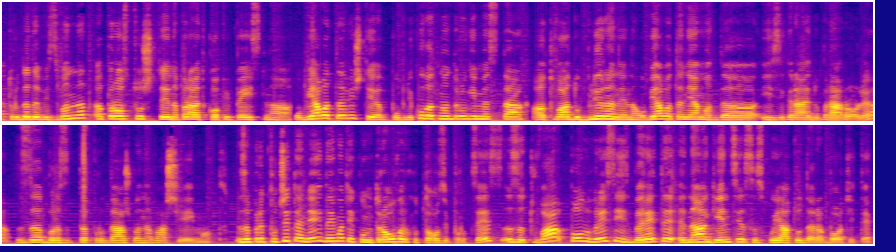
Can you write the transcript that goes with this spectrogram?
труда да ви звъннат, а просто ще направят копипейст на обявата ви, ще я публикуват на други места, а това дублиране на обявата няма да изиграе добра роля за бързата продажба на вашия имот. За предпочитане е да имате контрол върху този процес, затова по-добре си изберете една агенция, с която да работите.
